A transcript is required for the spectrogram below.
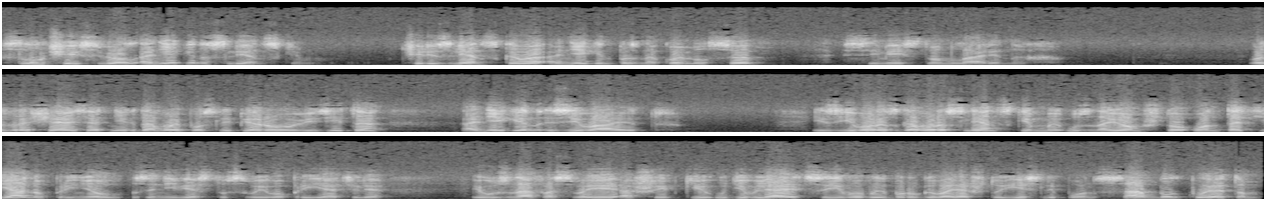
Случай свел Онегина с Ленским. Через Ленского Онегин познакомился с семейством Лариных. Возвращаясь от них домой после первого визита, Онегин зевает. Из его разговора с Ленским мы узнаем, что он Татьяну принял за невесту своего приятеля, и, узнав о своей ошибке, удивляется его выбору, говоря, что если бы он сам был поэтом,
